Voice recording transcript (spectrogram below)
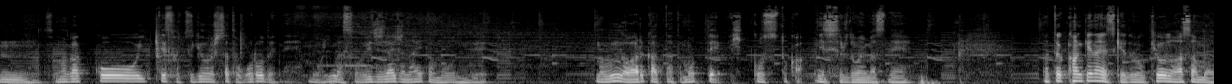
うん。その学校行って卒業したところでねもう今そういう時代じゃないと思うんで、まあ、運が悪かったと思って引っ越すとかにすると思いますね。全く関係ないですけど今日の朝も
